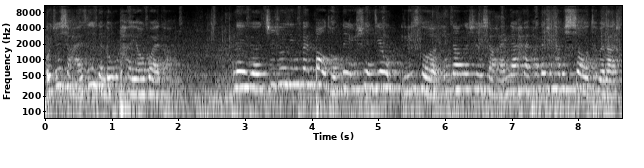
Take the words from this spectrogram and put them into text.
我觉得小孩子一点都不怕妖怪的。那个蜘蛛精被爆头那一瞬间，理所应当的是小孩应该害怕，但是他们笑的特别大声。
